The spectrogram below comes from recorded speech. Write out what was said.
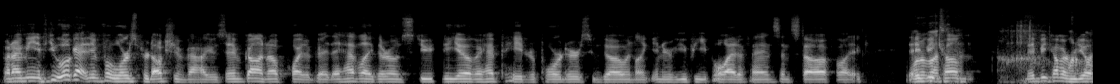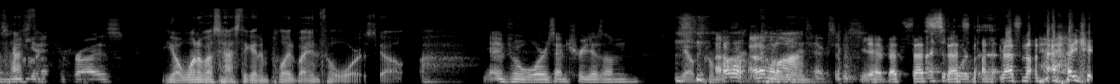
But I mean, if you look at Infowars production values, they've gone up quite a bit. They have like their own studio. They have paid reporters who go and like interview people at events and stuff. Like they've us- become they've become a real media to- enterprise. Yo, one of us has to get employed by Infowars. Yo, Yeah, Infowars entryism. Yo, come I don't on, want. I don't come want to on. live in Texas. Yeah, that's that's that's support not, that. that's not how you.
